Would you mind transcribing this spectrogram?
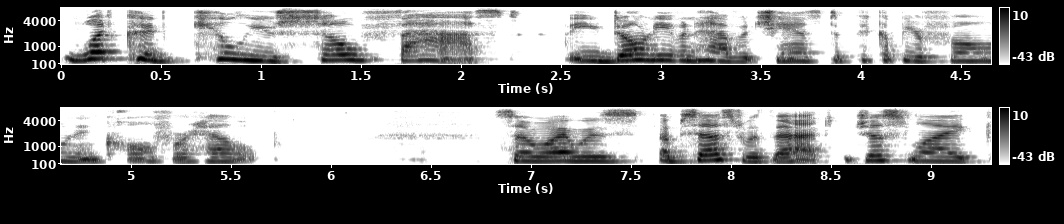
what could kill you so fast that you don't even have a chance to pick up your phone and call for help? So I was obsessed with that, just like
